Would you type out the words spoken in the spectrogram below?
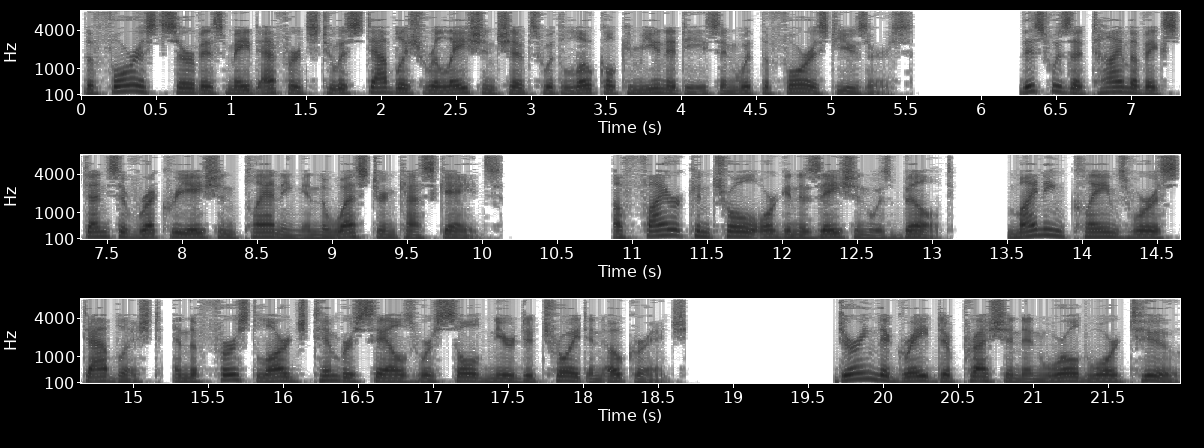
The Forest Service made efforts to establish relationships with local communities and with the forest users. This was a time of extensive recreation planning in the Western Cascades. A fire control organization was built. Mining claims were established, and the first large timber sales were sold near Detroit and Oakridge. During the Great Depression and World War II,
